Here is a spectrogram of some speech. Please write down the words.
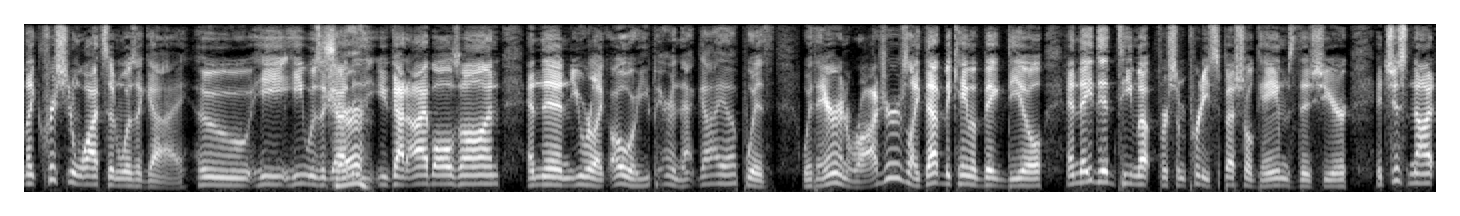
like Christian Watson was a guy who he he was a guy that you got eyeballs on, and then you were like, oh, are you pairing that guy up with with Aaron Rodgers? Like that became a big deal, and they did team up for some pretty special games this year. It's just not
